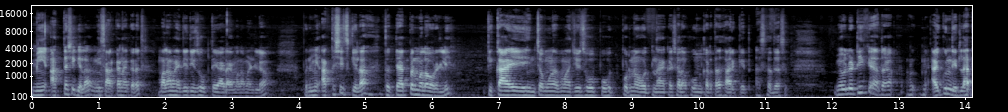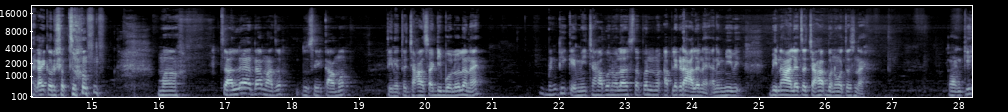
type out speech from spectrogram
मी आत्ताशी केला. मी सारखा नाही करत. मला माहिती आहे ती झोपते या टायमाला म्हटलं पण मी आत्ताशीच केला. तर त्यात पण मला ओरडली की काय ह्यांच्यामुळं माझी झोप होत पूर्ण होत नाही. कशाला फोन करता सारखे असं तसं. मी बोललो ठीक आहे आता ऐकून घेतलं आता काय करू शकतो. मग चाललं आहे आता माझं दुसरी कामं. तिने तर चहासाठी बोलवलं नाही. पण ठीक आहे मी चहा बनवला असता पण आपल्याकडे आलं नाही आणि मी बिना आल्याचा चहा बनवतच नाही. कारण की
